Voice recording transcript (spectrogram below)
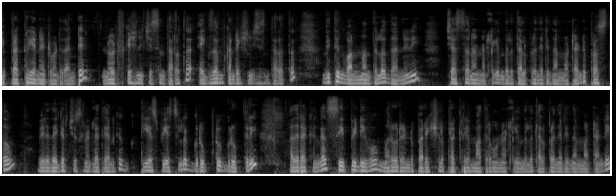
ఈ ప్రక్రియ అనేటువంటిది అంటే నోటిఫికేషన్ ఇచ్చేసిన తర్వాత ఎగ్జామ్ కండక్షన్ చేసిన తర్వాత విత్ ఇన్ వన్ మంత్లో దానిని చేస్తానన్నట్లుగా ఇందులో తెలపడం జరిగింది అనమాట అండి. ప్రస్తుతం వీరి దగ్గర చూసినట్లయితే కనుక టీఎస్పీఎస్సీలో గ్రూప్ టూ గ్రూప్ త్రీ అదే రకంగా సిపిడిఓ మరో రెండు పరీక్షల ప్రక్రియ మాత్రమే ఉన్నట్లు ఇందులో తెలపడం జరిగింది అనమాట అండి.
